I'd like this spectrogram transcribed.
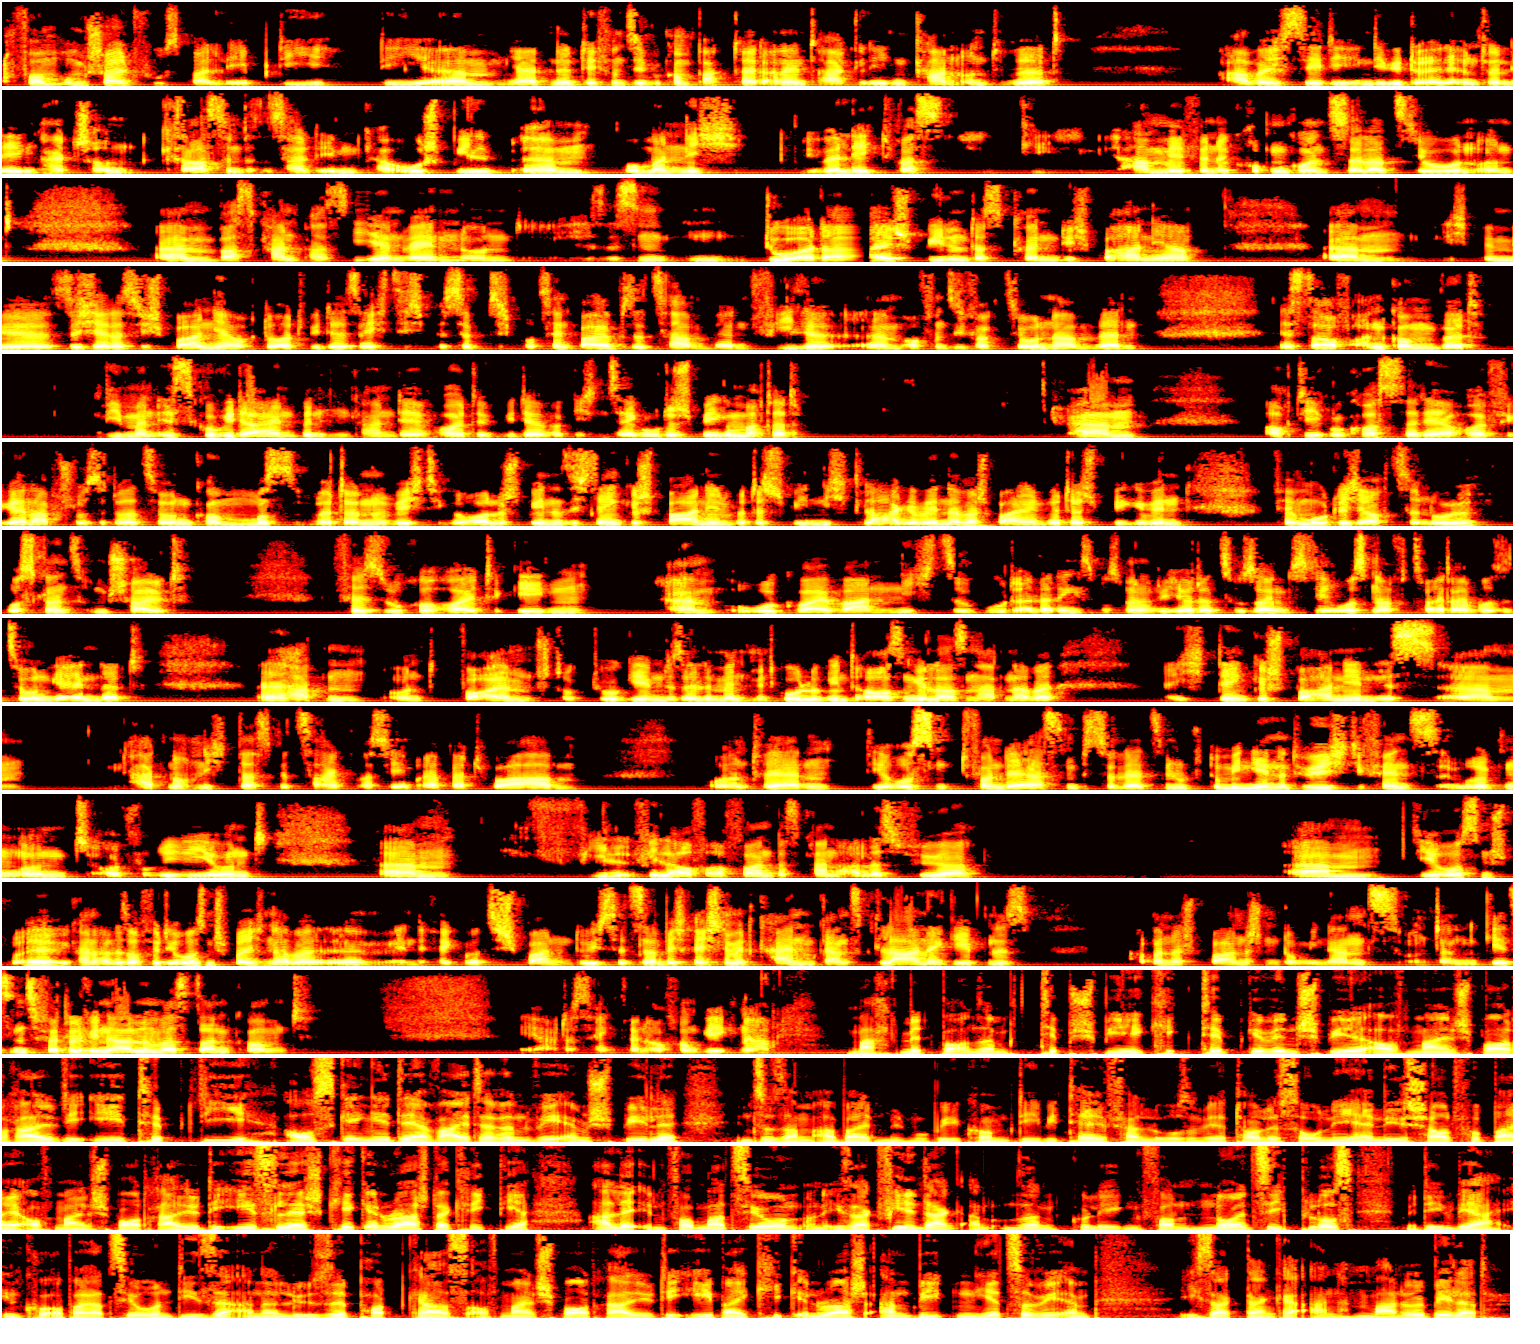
vom Umschaltfußball lebt, die, die ähm, ja, eine defensive Kompaktheit an den Tag legen kann und wird. Aber ich sehe die individuelle Unterlegenheit schon krass und das ist halt eben ein K.O.-Spiel, ähm, wo man nicht überlegt, was haben wir für eine Gruppenkonstellation und ähm, was kann passieren, wenn. Und es ist ein, ein Do-or-Die-Spiel und das können die Spanier. Ähm, ich bin mir sicher, dass die Spanier auch dort wieder 60 bis 70 Prozent Ballbesitz haben werden, viele ähm, Offensivaktionen haben werden. Es darauf ankommen wird, wie man Isco wieder einbinden kann, der heute wieder wirklich ein sehr gutes Spiel gemacht hat. Ähm, auch Diego Costa, der häufiger in Abschlusssituationen kommen muss, wird dann eine wichtige Rolle spielen. Also ich denke, Spanien wird das Spiel nicht klar gewinnen, aber Spanien wird das Spiel gewinnen, vermutlich auch zu null. Russlands Umschaltversuche heute gegen Ähm, Uruguay war nicht so gut, allerdings muss man natürlich auch dazu sagen, dass die Russen auf zwei, drei Positionen geändert äh, hatten und vor allem strukturgebendes Element mit Golovin draußen gelassen hatten. Aber ich denke, Spanien ist, ähm, hat noch nicht das gezeigt, was sie im Repertoire haben und werden die Russen von der ersten bis zur letzten Minute dominieren. Natürlich die Fans im Rücken und Euphorie und ähm, viel, viel Laufaufwand, das kann alles für ähm, die Russen äh, kann alles auch für die Russen sprechen, aber äh, im Endeffekt wird sich Spanien durchsetzen. Aber ich rechne mit keinem ganz klaren Ergebnis, aber einer spanischen Dominanz. Und dann geht's ins Viertelfinale und was dann kommt, ja, das hängt dann auch vom Gegner ab. Macht mit bei unserem Tippspiel, Kicktipp-Gewinnspiel auf meinsportradio.de. Tippt die Ausgänge der weiteren WM-Spiele. In Zusammenarbeit mit Mobilcom Debitel verlosen wir tolle Sony-Handys. Schaut vorbei auf meinsportradio.de slash kickandrush. Da kriegt ihr alle Informationen. Und ich sage vielen Dank an unseren Kollegen von 90 Plus, mit denen wir in Kooperation diese Analyse-Podcasts auf meinsportradio.de bei Kick and Rush anbieten hier zur WM. Ich sag danke an Manuel Behlert.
